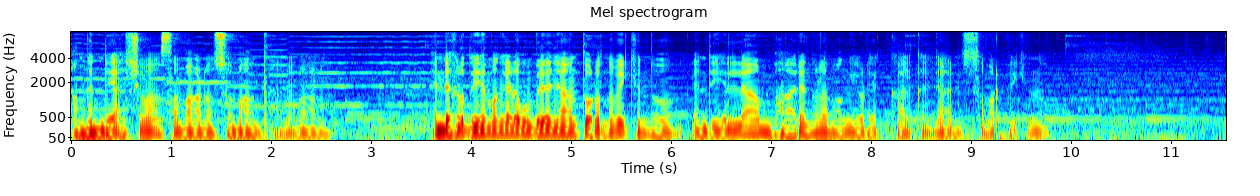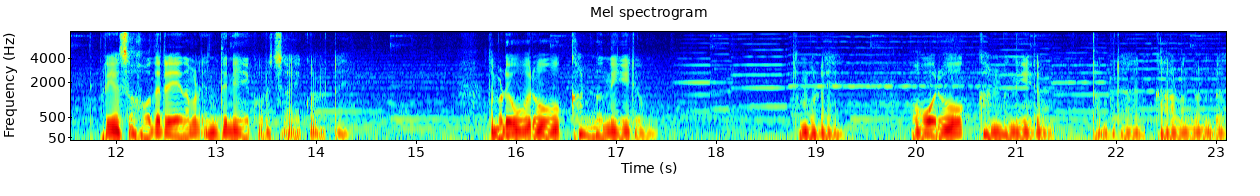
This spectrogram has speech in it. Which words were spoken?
അങ്ങന്റെ ആശ്വാസമാണ് സമാധാനമാണ്. എന്റെ ഹൃദയം അങ്ങയുടെ മുമ്പിൽ ഞാൻ തുറന്നു വയ്ക്കുന്നു. എന്റെ എല്ലാ ഭാരങ്ങളും അങ്ങയുടെ കാൽക്കൽ ഞാൻ സമർപ്പിക്കുന്നു. പ്രിയ സഹോദരരെ നമ്മൾ എന്തിനെക്കുറിച്ചായിക്കൊള്ളട്ടെ? നമ്മുടെ ഓരോ കണ്ണുനീരും നമ്മുടെ ഓരോ കണ്ണുനീരും തമ്പുരാൻ കാണുന്നുണ്ട്.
